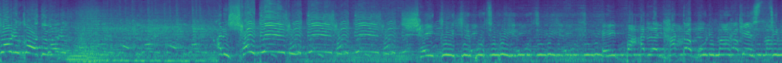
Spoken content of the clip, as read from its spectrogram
তৈরি করে দেবে। আরে সেই দিন, সেই তুই তুই বুঝবি? এই পাহাড়ে ঘাটা বুড়িমা কেস ছিল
